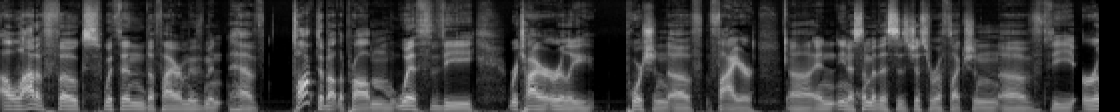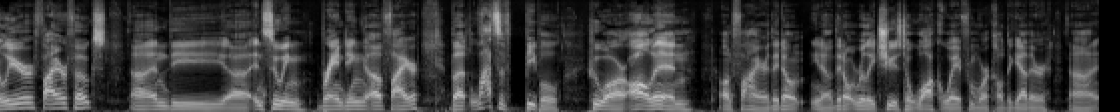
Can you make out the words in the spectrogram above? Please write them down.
A lot of folks within the fire movement have talked about the problem with the retire early portion of fire. Uh, and, you know, some of this is just a reflection of the earlier fire folks uh, and the uh, ensuing branding of fire. But lots of people who are all in on fire. They don't, you know, they don't really choose to walk away from work altogether. Uh,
